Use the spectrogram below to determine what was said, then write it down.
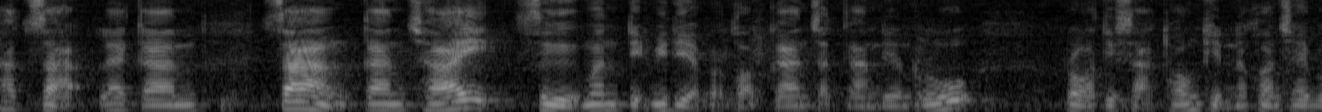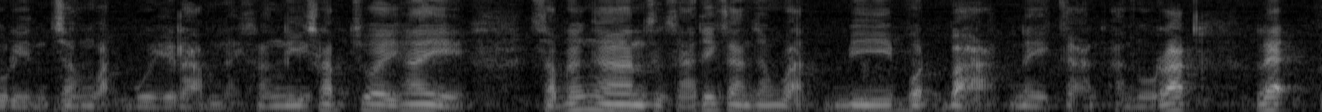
ทักษะและการสร้างการใช้สื่อมัลติมีเดียประกอบการจัดการเรียนรู้ ประวัติศาสตร์ท้องถิ่นนครชัยบุรีจังหวัดบุรีรัมย์ในครั้งนี้ครับช่วยให้สำนักงานศึกษาธิการจังหวัดมีบทบาทในการอนุรักษ์ และเผ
